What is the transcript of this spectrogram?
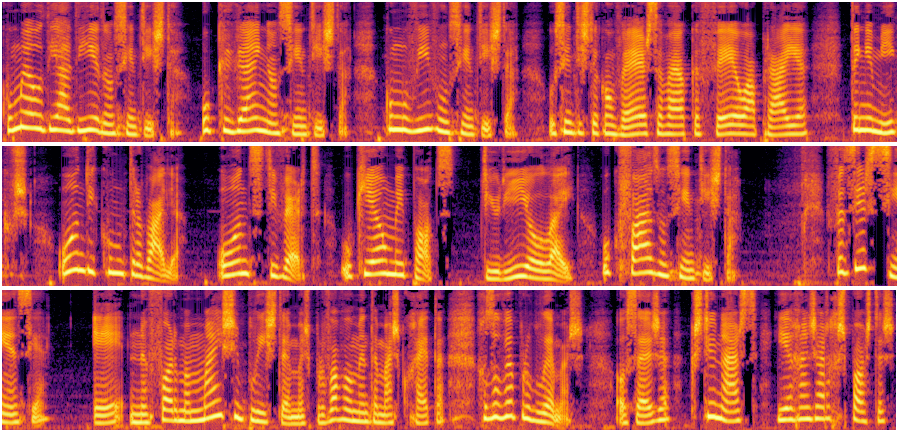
Como é o dia a dia de um cientista? O que ganha um cientista? Como vive um cientista? O cientista conversa, vai ao café ou à praia, tem amigos? Onde e como trabalha? Onde se diverte? O que é uma hipótese, teoria ou lei? O que faz um cientista? Fazer ciência é, na forma mais simplista, mas provavelmente a mais correta, resolver problemas, ou seja, questionar-se e arranjar respostas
